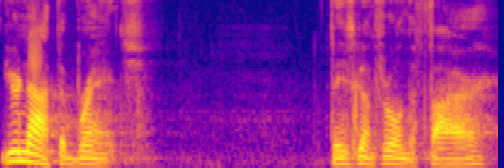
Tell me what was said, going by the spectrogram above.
You're not the branch that He's going to throw in the fire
